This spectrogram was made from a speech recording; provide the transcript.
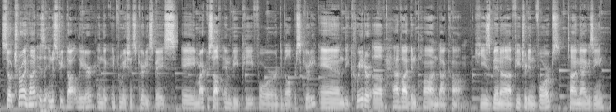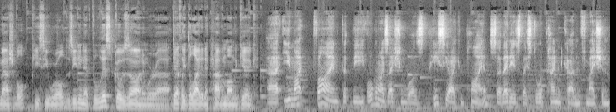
So Troy Hunt is an industry thought leader in the information security space, a Microsoft MVP for developer security, and the creator of HaveIBeenPwned.com. He's been uh, featured in Forbes, Time Magazine, Mashable, PC World, ZDNet. The list goes on, and we're uh, definitely delighted to have him on the gig. Uh, you might find that the organisation was PCI compliant, so that is, they stored payment card information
